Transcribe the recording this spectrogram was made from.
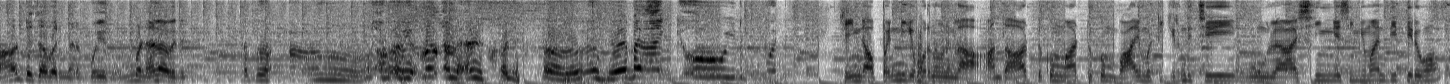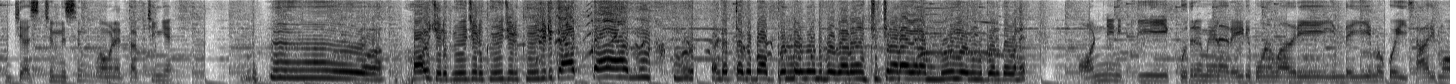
மாட்டு சவாரி மேலே போய் ரொம்ப நாள் ஆகுது. அப்புறம் ஏண்டா பண்ணிக்க பிறந்தவனுங்களா அந்த ஆட்டுக்கும் மாட்டுக்கும் வாய் மட்டும் இருந்துச்சு. உங்களை அசிங்க சிங்கமாக தீட்டிடுவோம் ஜஸ்ட் மிஸ்ஸும் அவனை தப்பிச்சிங்க. ஆச்செடுக்கு ஈச்செடுக்கு ஈச்செடுக்கு ஈச்செடுக்கு அக்கா. தகப்பா புள்ள ஊந்து போய் மூஞ்சி அதுக்கு பிறந்தவனே அன்னைக்கு குதிரை மேலே ரைடு போன மாதிரி இந்த ஈம கோய் சாரிமோ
